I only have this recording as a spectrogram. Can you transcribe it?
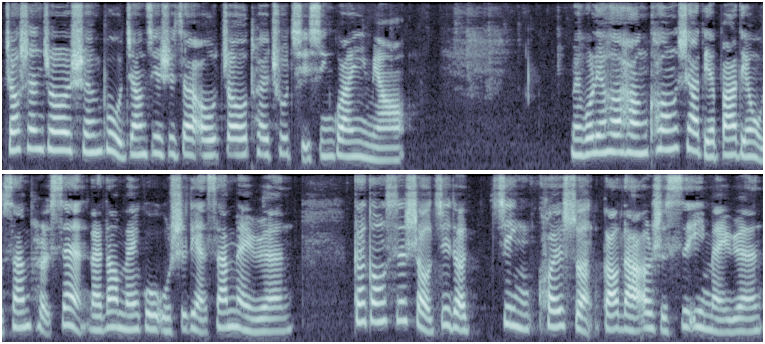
胶生周二宣布，将继续在欧洲推出其新冠疫苗。美国联合航空下跌八点五三 percent，来到每股五十点三美元。该公司首季的净亏损高达二十四亿美元。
